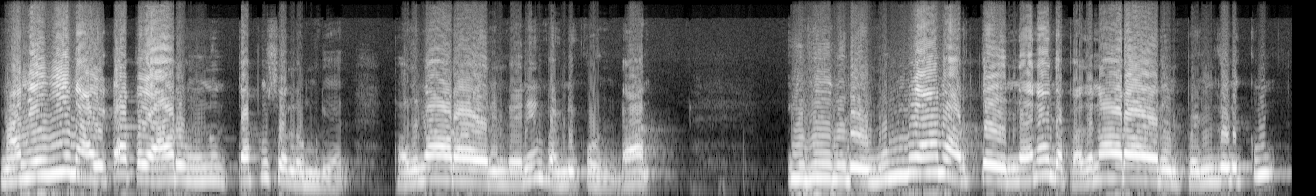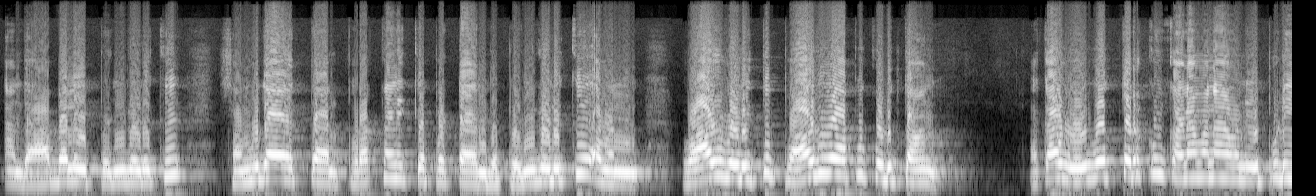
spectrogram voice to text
மனைவியும் ஆகிட்டா அப்போ யாரும் ஒன்றும் தப்பு சொல்ல முடியாது. பதினாறாயிரம் பேரையும் பண்ணி கொண்டான். இதனுடைய உண்மையான அர்த்தம் என்னன்னா அந்த பதினாறாயிரம் பெண்களுக்கும் அந்த அபலை பெண்களுக்கு சமுதாயத்தால் புறக்கணிக்கப்பட்ட அந்த பெண்களுக்கு அவன் வாழ்வழித்து பாதுகாப்பு கொடுத்தான். அக்கா ஒவ்வொருத்தருக்கும் கணவன் அவன் எப்படி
